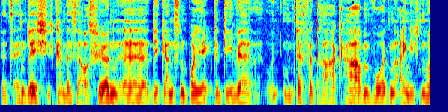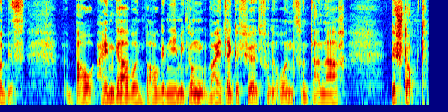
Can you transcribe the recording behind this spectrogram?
letztendlich, ich kann das ja ausführen, äh, die ganzen Projekte, die wir unter Vertrag haben, wurden eigentlich nur bis Baueingabe und Baugenehmigung weitergeführt von uns und danach gestoppt.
